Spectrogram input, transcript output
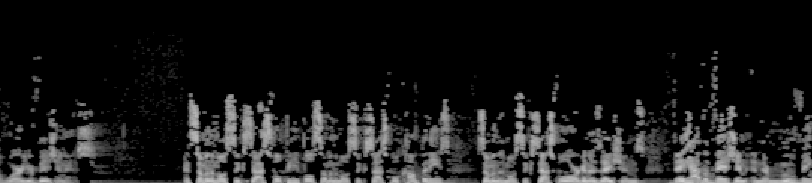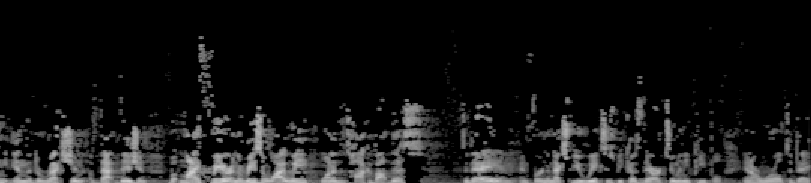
of where your vision is. And some of the most successful people, some of the most successful companies, some of the most successful organizations, they have a vision and they're moving in the direction of that vision. But my fear, and the reason why we wanted to talk about this today and, and for the next few weeks, is because there are too many people in our world today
